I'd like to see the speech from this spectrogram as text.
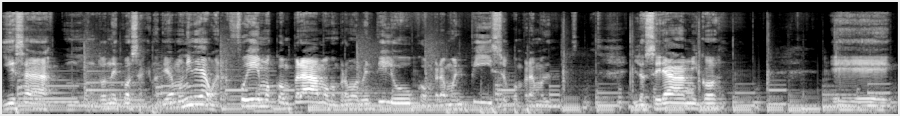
y esas un montón de cosas que no teníamos ni idea. Bueno, fuimos, compramos, compramos el ventilú, compramos el piso, compramos los cerámicos, eh,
